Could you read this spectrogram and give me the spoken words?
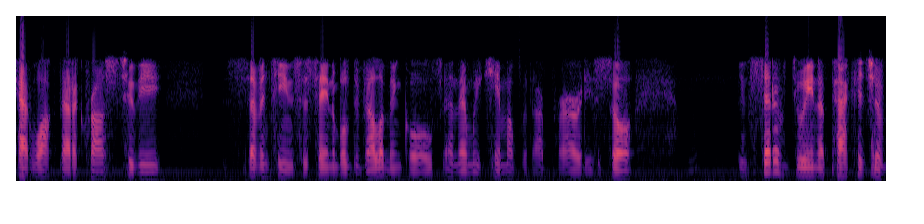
catwalked that across to the 17 Sustainable Development Goals, and then we came up with our priorities. So instead of doing a package of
